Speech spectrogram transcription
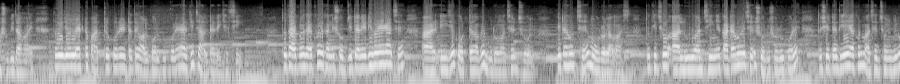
অসুবিধা হয়। তো ওই জন্য একটা পাত্র করে এটাতে অল্প অল্প করে আর কি চালটা রেখেছি। তো তারপরে দেখো এখানে সবজিটা রেডি হয়ে গেছে। আর এই যে করতে হবে গুঁড়ো মাছের ঝোল। এটা হচ্ছে মৌরলা মাছ। তো কিছু আলু আর ঝিঙে কাটা হয়েছে সরু সরু করে। তো সেটা দিয়ে এখন মাছের ঝোলগুলো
